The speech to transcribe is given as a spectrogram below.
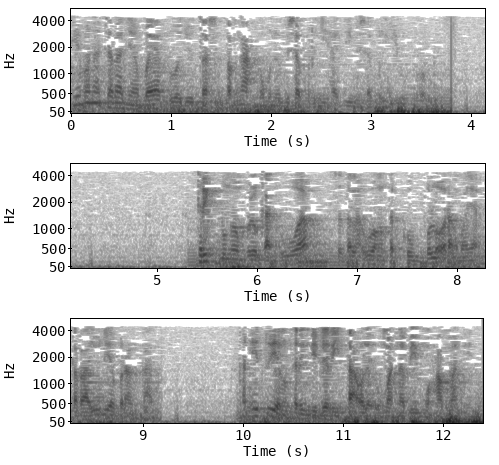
bagaimana caranya bayar 2 juta setengah kemudian bisa pergi haji, bisa pergi umroh Trik mengumpulkan uang, setelah uang terkumpul orang banyak terayu dia berangkat. Kan itu yang sering diderita oleh umat Nabi Muhammad ini.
